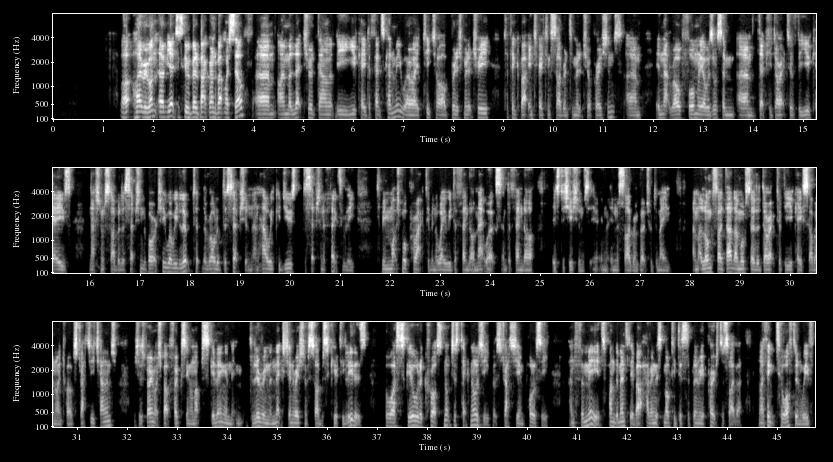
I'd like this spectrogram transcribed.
Well, hi everyone. Um, yeah, just to give a bit of background about myself. Um, I'm a lecturer down at the UK Defence Academy, where I teach our British military to think about integrating cyber into military operations. Um, in that role, formerly, I was also um, deputy director of the UK's National Cyber Deception Laboratory, where we looked at the role of deception and how we could use deception effectively to be much more proactive in the way we defend our networks and defend our institutions in, in the cyber and virtual domain. Um, alongside that, I'm also the director of the UK Cyber 912 Strategy Challenge, which is very much about focusing on upskilling and delivering the next generation of cybersecurity leaders who are skilled across not just technology, but strategy and policy. And for me, it's fundamentally about having this multidisciplinary approach to cyber. And I think too often we've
